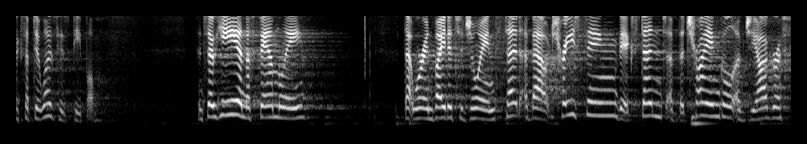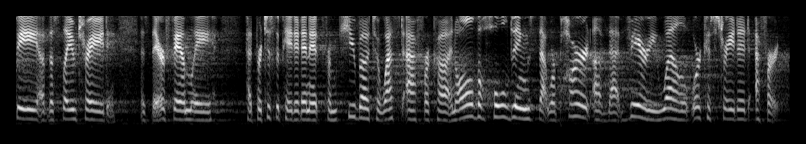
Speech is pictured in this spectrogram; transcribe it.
Except it was his people. And so he and the family that were invited to join set about tracing the extent of the triangle of geography of the slave trade as their family had participated in it from Cuba to West Africa and all the holdings that were part of that very well orchestrated effort.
